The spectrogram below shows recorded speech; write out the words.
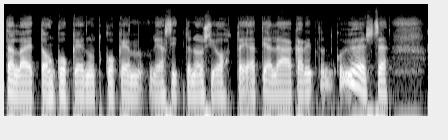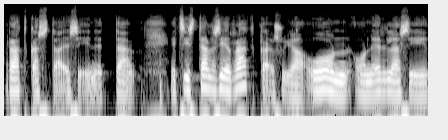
tällä, että on kokenut kokem- ja sitten olisi johtajat ja lääkärit niin kuin yhdessä ratkaistaisiin. Että, että siis tällaisia ratkaisuja on, on erilaisia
